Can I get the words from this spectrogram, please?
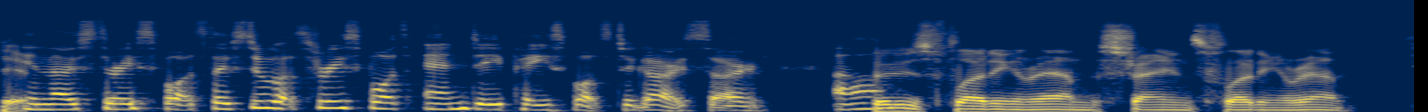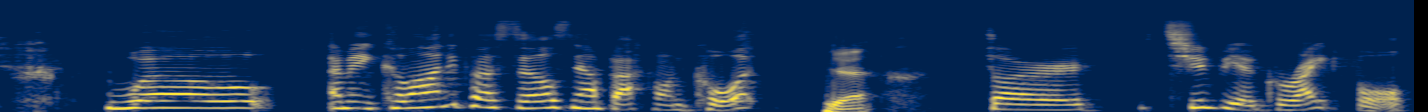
in those three spots. They've still got three spots and DP spots to go. So, um, Who's floating around? Australians floating around. well, I mean, Kalani Purcell's now back on court, Yeah. so it should be a great four.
